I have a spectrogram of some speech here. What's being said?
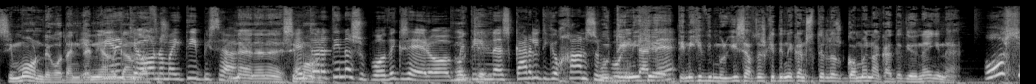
Σιμόν λεγόταν η ταινία. αν Πήρε δεν και κάνω λάθος. όνομα η τύπισσα. Ναι, ναι, ναι, Ε, Σιμόν. τώρα τι να σου πω, δεν ξέρω. Με Οκ. την Σκάρλετ Γιοχάνσον που, Που την ήταν. είχε, την είχε δημιουργήσει αυτός και την έκανε στο τέλος γκόμενα, κάτι τέτοιο δεν έγινε. Όχι,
